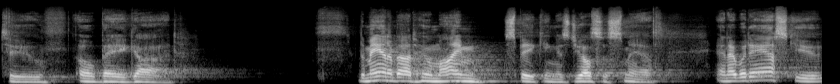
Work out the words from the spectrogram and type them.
to obey God. The man about whom I'm speaking is Joseph Smith, and I would ask you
